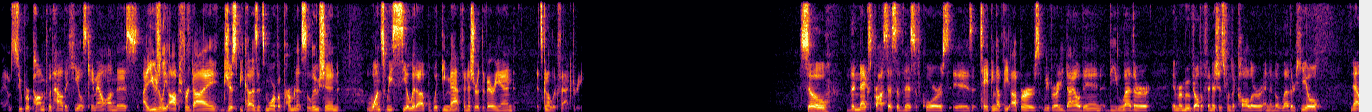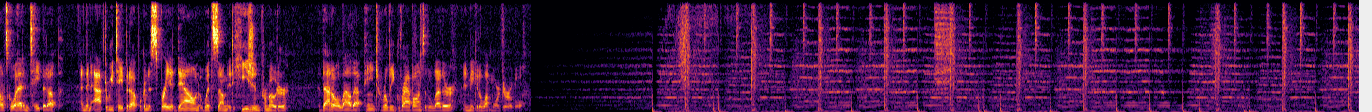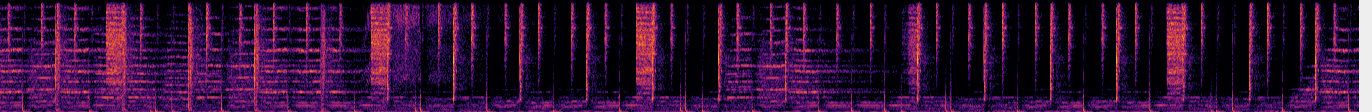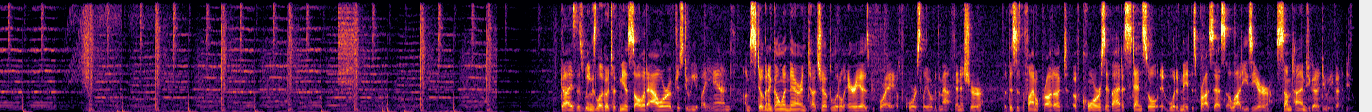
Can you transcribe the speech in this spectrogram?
I'm super pumped with how the heels came out on this. I usually opt for dye just because it's more of a permanent solution. Once we seal it up with the matte finisher at the very end, it's gonna look factory. So the next process of this, of course, is taping up the uppers. We've already dialed in the leather and removed all the finishes from the collar and then the leather heel. Now let's go ahead and tape it up. And then after we tape it up, we're gonna spray it down with some adhesion promoter. That'll allow that paint to really grab onto the leather and make it a lot more durable. Guys, this Wings logo took me a solid hour of just doing it by hand. I'm still gonna go in there and touch up little areas before I, of course, lay over the matte finisher. But this is the final product. Of course, if I had a stencil, it would have made this process a lot easier. Sometimes you gotta do what you gotta do.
